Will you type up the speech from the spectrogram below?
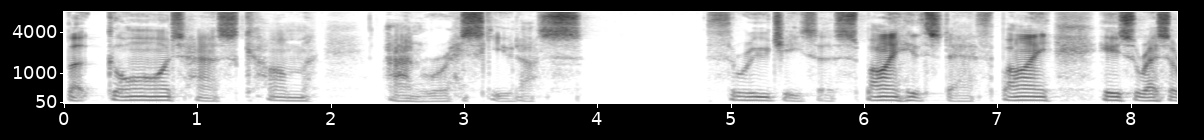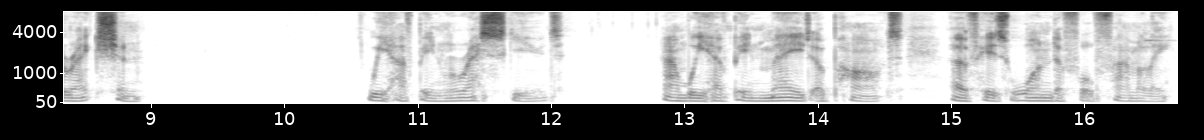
But God has come and rescued us through Jesus, by his death, by his resurrection. We have been rescued and we have been made a part of his wonderful family.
